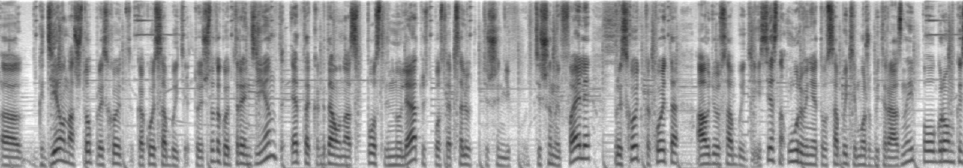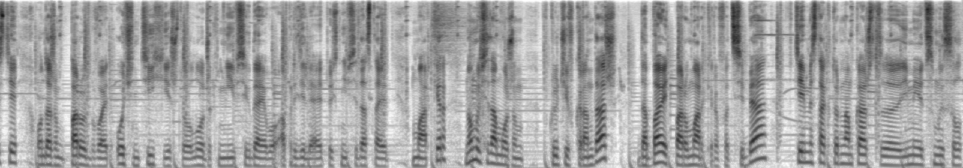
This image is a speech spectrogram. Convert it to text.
где у нас что происходит, какое событие. То есть, что такое transient? Это когда у нас после нуля, то есть после абсолютной тишины, тишины в файле, происходит какое-то аудиособытие. Естественно, уровень этого события может быть разный по громкости. Он даже порой бывает очень тихий, что Logic не всегда его определяет, то есть не всегда ставит маркер. Но мы всегда можем, включив карандаш, добавить пару маркеров от себя, те места, которые нам кажется имеют смысл,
